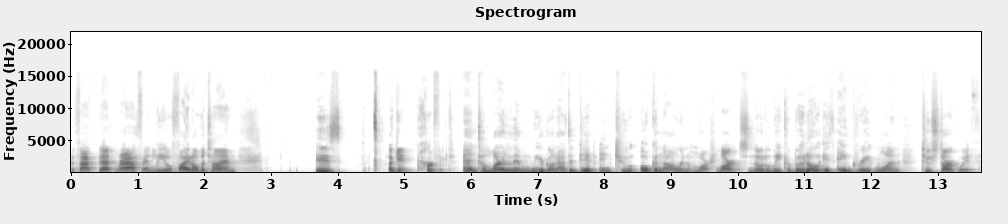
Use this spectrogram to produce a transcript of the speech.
the fact that Raph and Leo fight all the time is, again, perfect. And to learn them, we are going to have to dip into Okinawan martial arts. Notably, Kobudo is a great one to start with,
